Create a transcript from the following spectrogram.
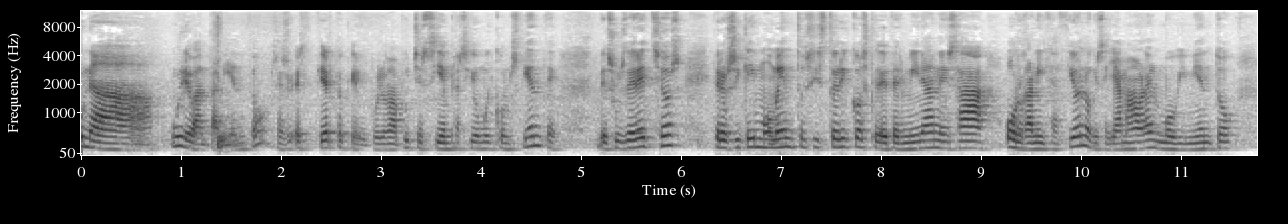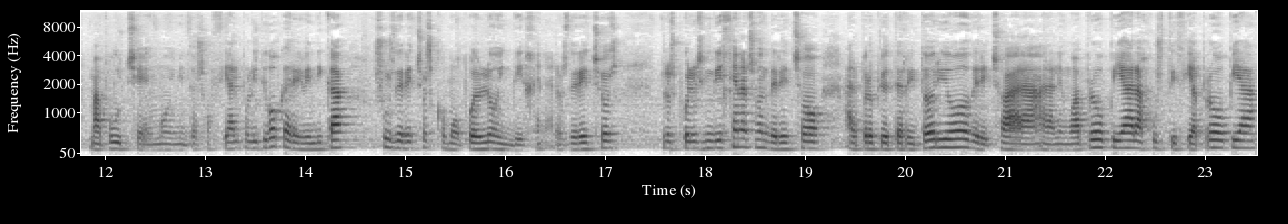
un levantamiento. es cierto que el pueblo mapuche siempre ha sido muy consciente de sus derechos, pero sí que hay momentos históricos que determinan esa organización, lo que se llama ahora el movimiento mapuche, un movimiento social político que reivindica sus derechos como pueblo indígena, los derechos los pueblos indígenas son derecho al propio territorio, derecho a la, lengua propia, a la justicia propia,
